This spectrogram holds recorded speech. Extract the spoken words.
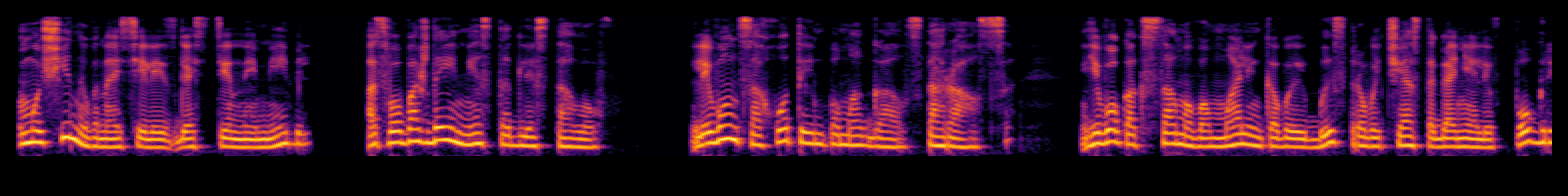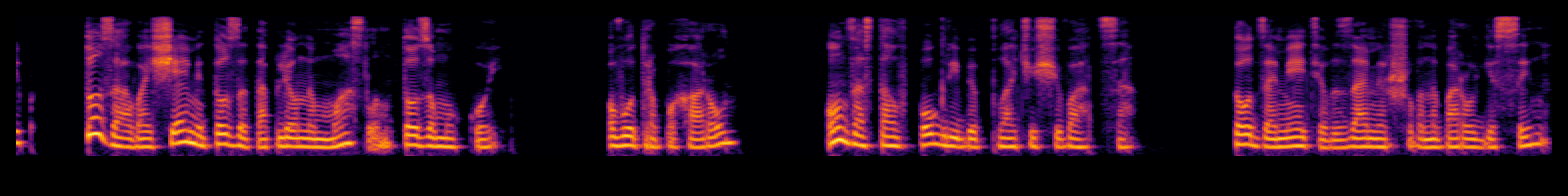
Мужчины выносили из гостиной мебель, освобождая место для столов. Левон с охотой им помогал, старался. Его, как самого маленького и быстрого, часто гоняли в погреб, то за овощами, то за топленым маслом, то за мукой. В утро похорон он застал в погребе плачущего отца. Тот, заметив замершего на пороге сына,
